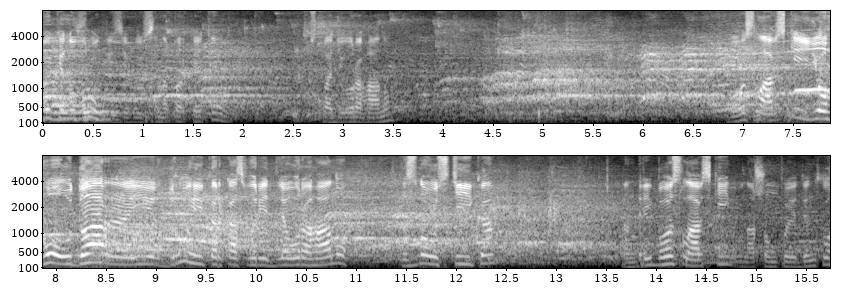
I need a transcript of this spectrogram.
Викинув руки, з'явився на паркеті у складі урагану. Богославський, його удар і другий каркас воріт для урагану. Знову стійка. Андрій Богославський у нашому поєдинку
